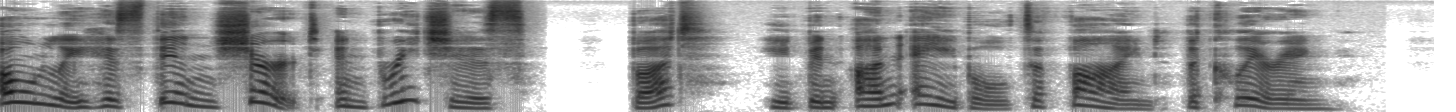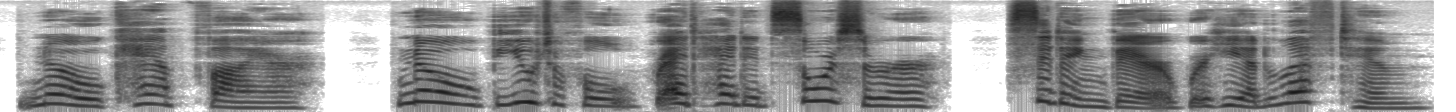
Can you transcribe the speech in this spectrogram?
only his thin shirt and breeches. But he'd been unable to find the clearing. No campfire, no beautiful red-headed sorcerer sitting there where he had left him.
